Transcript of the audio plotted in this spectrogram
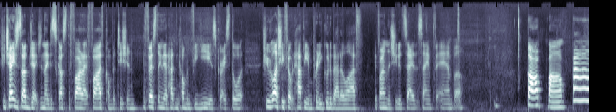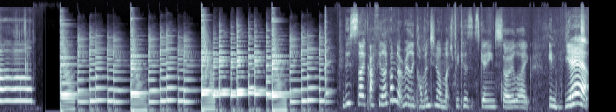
She changed the subject and they discussed the Friday at Five competition, the first thing they'd had in common for years, Grace thought. She realised she felt happy and pretty good about her life. If only she could say the same for Amber. Bum, bum, bum. Like I feel like I'm not really commenting on much because it's getting so like In, yeah,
